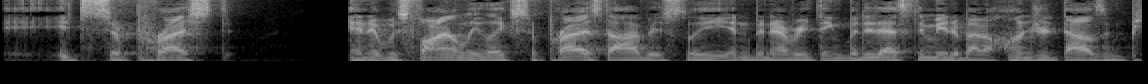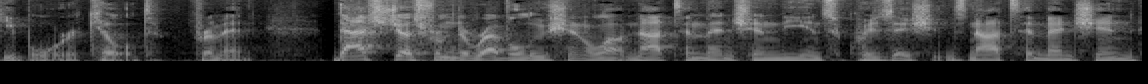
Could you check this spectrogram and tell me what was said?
it suppressed, and it was finally like suppressed, obviously, and been everything. But it estimated about hundred thousand people were killed from it. That's just from the revolution alone, not to mention the Inquisitions, not to mention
